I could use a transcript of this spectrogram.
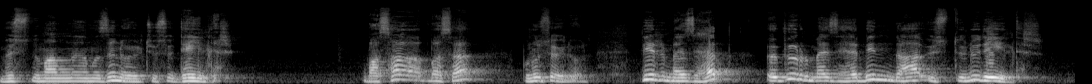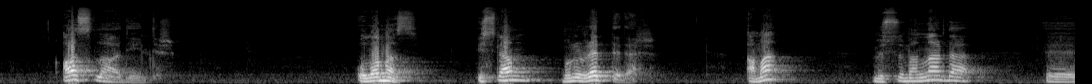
Müslümanlığımızın ölçüsü değildir. Basa basa bunu söylüyoruz. Bir mezhep öbür mezhebin daha üstünü değildir. Asla değildir. Olamaz. İslam bunu reddeder. Ama Müslümanlar da e,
